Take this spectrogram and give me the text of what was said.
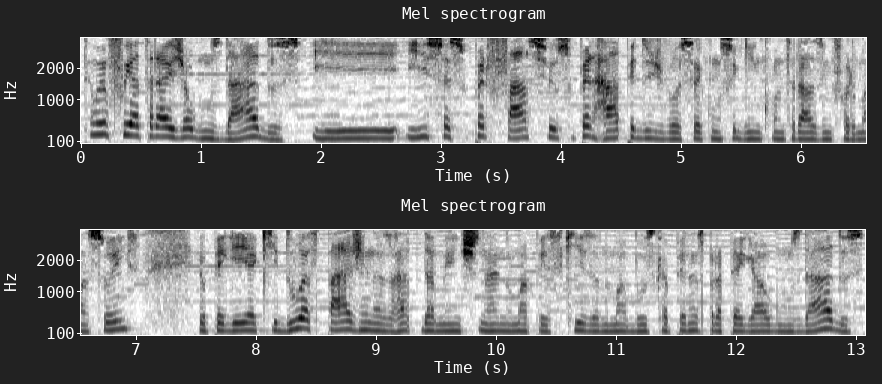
Então eu fui atrás de alguns dados e, e, isso é super fácil, super rápido de você conseguir encontrar as informações. Eu peguei aqui duas páginas rapidamente né, numa pesquisa, numa busca apenas para pegar alguns dados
